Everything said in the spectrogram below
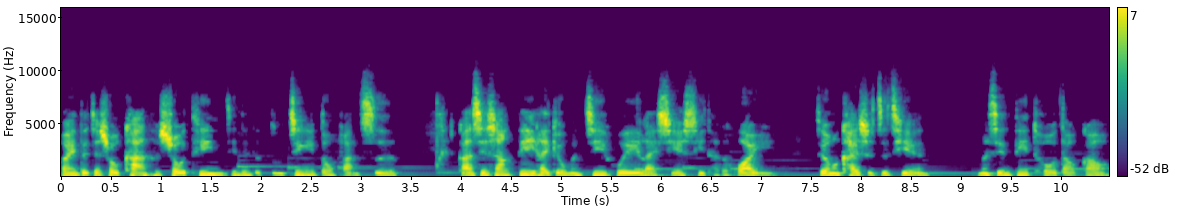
欢迎大家收看和收听今天的读经运动反思。感谢上帝还给我们机会来学习他的话语。在我们开始之前，我们先低头祷告。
